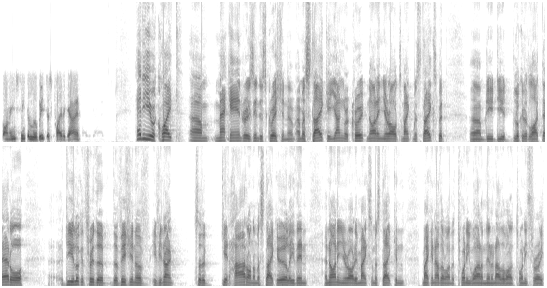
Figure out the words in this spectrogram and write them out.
on instinct a little bit, just play the game. How do you equate um, Mac Andrews' indiscretion? A, a, mistake, a young recruit, 19 year olds make mistakes, but um, do, you, do you look at it like that? Or uh, do you look at through the, the vision of if you don't sort of get hard on a mistake early, then a 19 year old who makes a mistake can make another one at 21 and then another one at 23?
